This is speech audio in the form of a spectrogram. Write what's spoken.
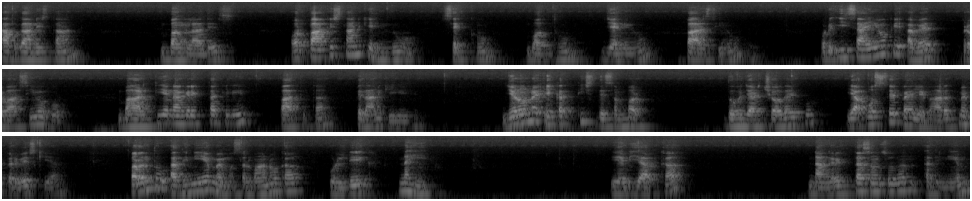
अफ़गानिस्तान, बांग्लादेश और पाकिस्तान के हिंदुओं, सिखों, बौद्धों, जैनियों, पारसियों और ईसाइयों के अवैध प्रवासियों को भारतीय नागरिकता के लिए पात्रता प्रदान की गई है। जिन्होंने 31 दिसंबर 2014 को या उससे पहले भारत में प्रवेश किया, परंतु अधिनियम में मुसलमानों का उल्लेख नहीं यह भी आपका नागरिकता संशोधन अधिनियम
